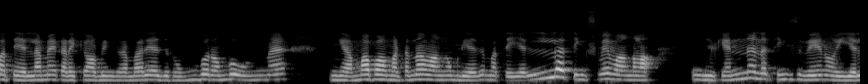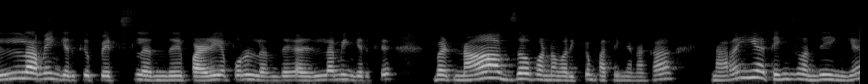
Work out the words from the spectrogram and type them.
மற்ற எல்லாமே கிடைக்கும் அப்படிங்கிற மாதிரி அது ரொம்ப ரொம்ப உண்மை. இங்கே அம்மா அப்பா மட்டும்தான் வாங்க முடியாது. மற்ற எல்லா திங்ஸுமே வாங்கலாம். உங்களுக்கு என்னென்ன திங்ஸ் வேணும்? எல்லாமே இங்கே இருக்குது பெட்ஸ்லேருந்து பழைய பொருள்லேருந்து அது எல்லாமே இங்கே இருக்குது பட் நான் அப்சர்வ் பண்ண வரைக்கும் பார்த்தீங்கன்னாக்கா நிறைய திங்ஸ் வந்து இங்கே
